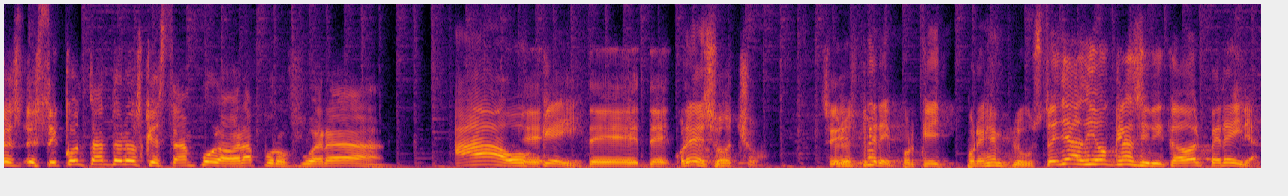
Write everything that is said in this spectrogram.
es- estoy contando los que están por ahora por fuera Ah, ok. de, de, de- Por de eso. los 8. ¿sí? Pero espere, porque, por ejemplo, usted ya dio clasificado al Pereira.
